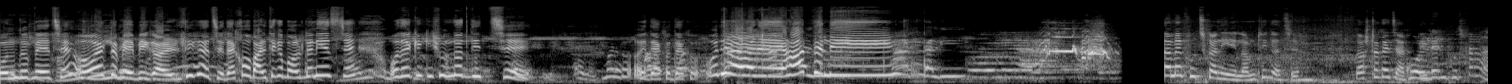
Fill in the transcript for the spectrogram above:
বন্ধু পেয়েছে। ও একটা বেবি গার্ল ঠিক আছে? দেখো বাড়ি থেকে বলটা নিয়ে এসছে। ওদেরকে কি সুন্দর দিচ্ছে। ওই দেখো দেখো। ওই যে আরে হাত তালি আমি ফুচকা নিয়ে এলাম ঠিক আছে? দশ টাকায় চারটে। গোল্ডেন ফুচকা না?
